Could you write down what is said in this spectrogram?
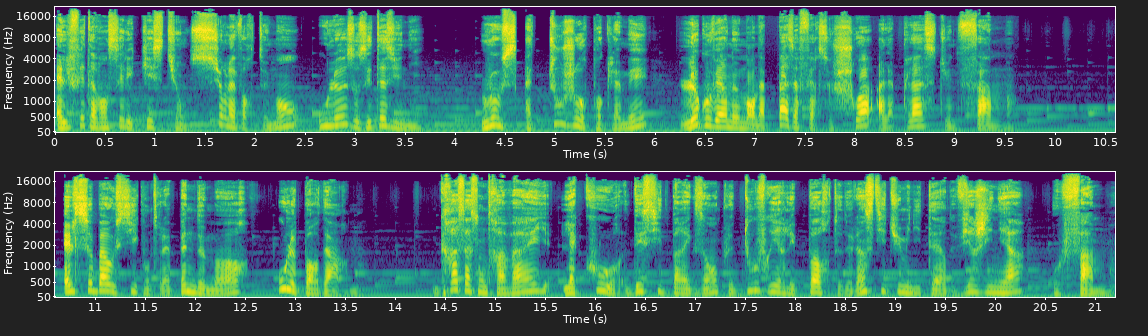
elle fait avancer les questions sur l'avortement houleuses aux États-Unis. Ruth a toujours proclamé Le gouvernement n'a pas à faire ce choix à la place d'une femme. Elle se bat aussi contre la peine de mort ou le port d'armes. Grâce à son travail, la Cour décide par exemple d'ouvrir les portes de l'Institut militaire de Virginia aux femmes.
